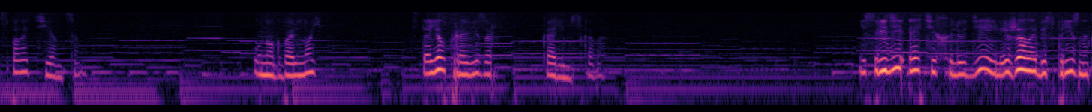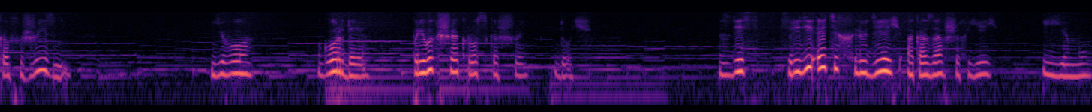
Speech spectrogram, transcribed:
с полотенцем. У ног больной стоял провизор Каримского. И среди этих людей лежала без признаков жизни его гордая, привыкшая к роскоши дочь. Здесь, среди этих людей, оказавших ей и ему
